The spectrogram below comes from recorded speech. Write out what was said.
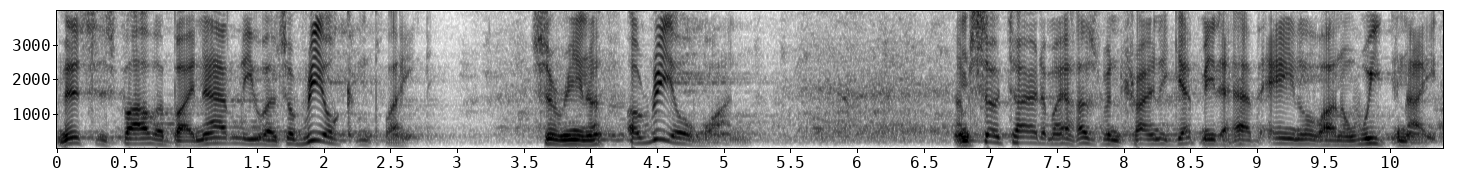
This is followed by Natalie, who has a real complaint. Serena, a real one. I'm so tired of my husband trying to get me to have anal on a weeknight.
